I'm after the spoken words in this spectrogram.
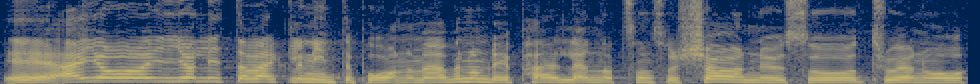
Eh, jag, jag litar verkligen inte på honom. Även om det är Per Lennartsson som kör nu så tror jag nog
